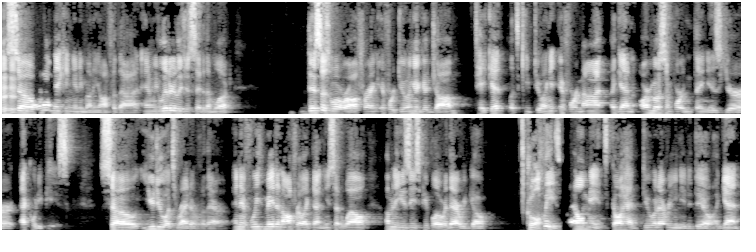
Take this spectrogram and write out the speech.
Mm-hmm. So we're not making any money off of that. And we literally just say to them, look, this is what we're offering. If we're doing a good job, take it. Let's keep doing it. If we're not, again, our most important thing is your equity piece. So you do what's right over there. And if we've made an offer like that and you said, well, I'm going to use these people over there, we'd go, cool. Please, by all means, go ahead, do whatever you need to do. Again,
